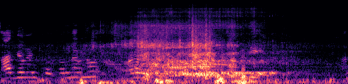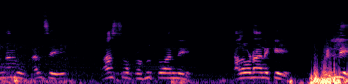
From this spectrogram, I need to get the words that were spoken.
సాధ్యమైనంత తొందరలో మనం అందరూ కలిసి రాష్ట్ర ప్రభుత్వాన్ని కలవడానికి వెళ్ళి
